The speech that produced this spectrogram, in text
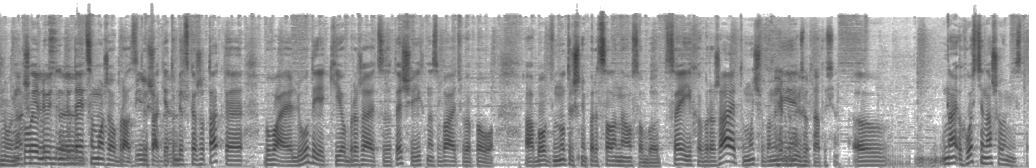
Ну, Інколи начебто лю- це людей це може образити. більше, так, я тобі скажу так. е, Буває люди, які ображаються за те, що їх називають ВПО. Або внутрішньо переселена особа. Це їх ображає, тому що вони Як до них звертатися? На гості нашого міста.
